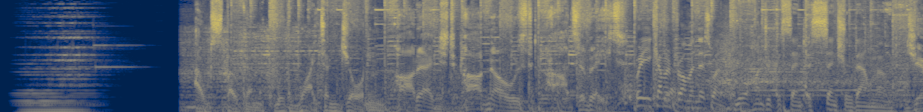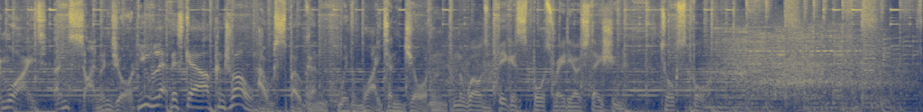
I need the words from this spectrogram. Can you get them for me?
Outspoken with White and Jordan. Hard edged, hard nosed, hard to beat. Where are you coming from in this one? Your 100% essential download. Jim White and Simon Jordan. You let this get out of control. Outspoken with White and Jordan. From the world's biggest sports radio station, Talk Sport.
